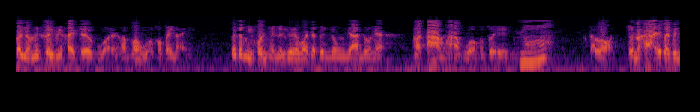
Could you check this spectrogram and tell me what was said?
ก็ยังไม่เคยมีใครเจอหัวเลยครับ ว่าหัวเขาไปไหน ก็จะมีคนเห็นเรื่อยๆว่าจะเป็นดวงวิญญาณดวงเนี้ย มาตามหาหัวของตัวเองเหรอตลอด จนหายไปเป็น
